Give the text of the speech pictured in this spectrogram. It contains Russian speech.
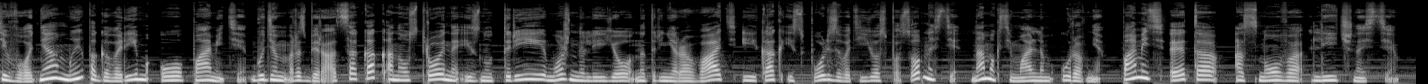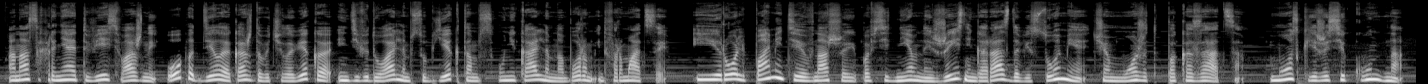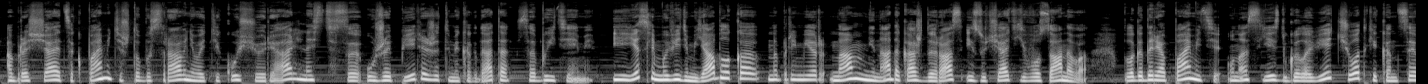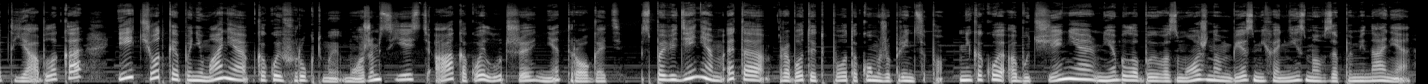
Сегодня мы поговорим о памяти. Будем разбираться, как она устроена изнутри, можно ли ее натренировать и как использовать ее способности на максимальном уровне. Память – это основа личности. Она сохраняет весь важный опыт, делая каждого человека индивидуальным субъектом с уникальным набором информации. И роль памяти в нашей повседневной жизни гораздо весомее, чем может показаться. Мозг ежесекундно обращается к памяти, чтобы сравнивать текущую реальность с уже пережитыми когда-то событиями. И если мы видим яблоко, например, нам не надо каждый раз изучать его заново. Благодаря памяти у нас есть в голове четкий концепт яблока и четкое понимание, какой фрукт мы можем съесть, а какой лучше не трогать. С поведением это работает по такому же принципу. Никакое обучение не было бы возможным без механизмов запоминания.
